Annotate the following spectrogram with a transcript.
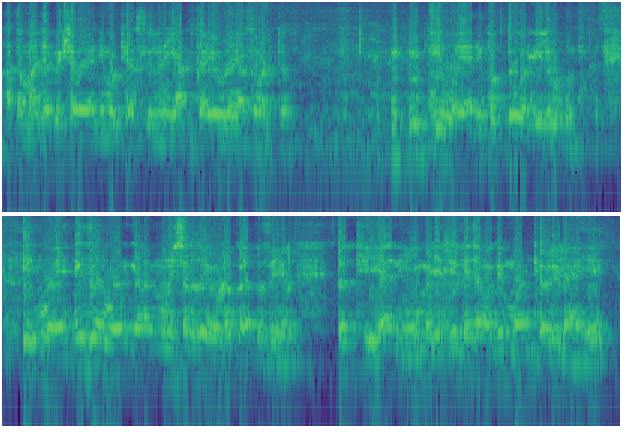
आता माझ्यापेक्षा वयाने मोठे असलेल्या यात काय एवढं आहे असं वाटतं. हे वयाने फक्त वर गेले म्हणून. ते वयाने जर वर गेला मनुष्याला जर एवढं कळत असेल तर ध्येयाने म्हणजे जे त्याच्यामध्ये मन ठेवलेलं आहे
